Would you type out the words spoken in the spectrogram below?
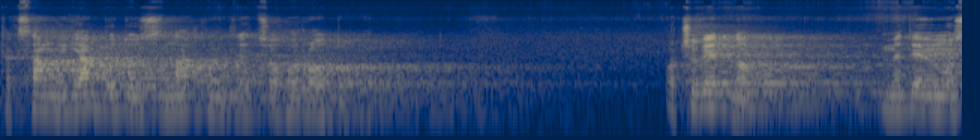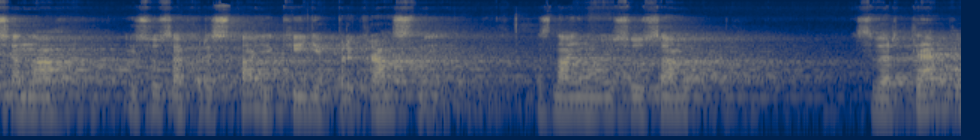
так само я буду знаком для цього роду. Очевидно, ми дивимося на Ісуса Христа, який є прекрасний. Знаємо Ісуса з вертепу,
